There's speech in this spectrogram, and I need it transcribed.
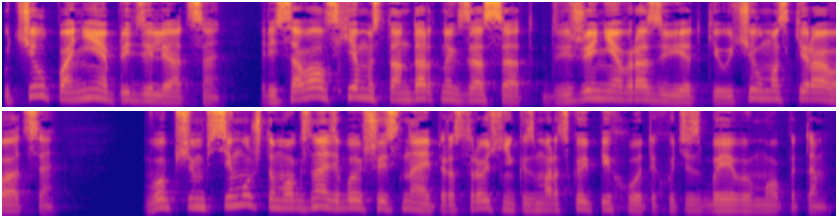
учил по ней определяться, рисовал схемы стандартных засад, движения в разведке, учил маскироваться – в общем, всему, что мог знать бывший снайпер, срочник из морской пехоты, хоть и с боевым опытом.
